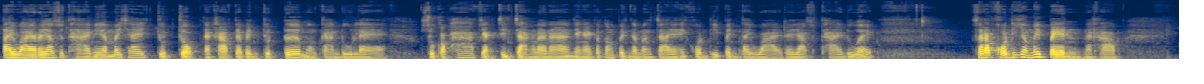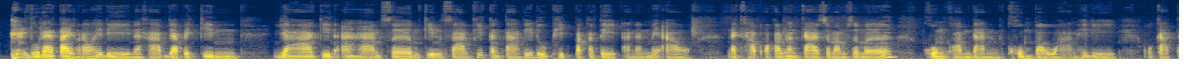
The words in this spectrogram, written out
ไตวายระยะสุดท้ายเนี่ยไม่ใช่จุดจบนะครับ แต่เป็นจุดเริ่มของการดูแลสุขภาพอย่างจริงจังแล้วนะ ยังไงก็ต้องเป็นกำลังใจให้คนที่เป็นไตวายระยะสุดท้ายด้วยสำหรับคนที่ยังไม่เป็นนะครับ ดูแลไตของเราให้ดีนะครับ อย่าไปกิน ยากินอาหารเสริมกินสารพิษต่างๆ ที่ดูผิดปกติอันนั้นไม่เอานะครับ ออกกำลังกายสม่ำเสมอ คุมความดันคุมเบาหวานให้ดี โอกาสไต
